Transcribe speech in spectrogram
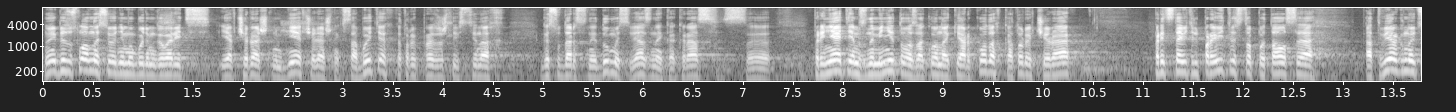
Ну и, безусловно, сегодня мы будем говорить и о вчерашнем дне, о вчерашних событиях, которые произошли в стенах Государственной Думы, связанные как раз с принятием знаменитого закона о QR-кодах, который вчера представитель правительства пытался отвергнуть,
